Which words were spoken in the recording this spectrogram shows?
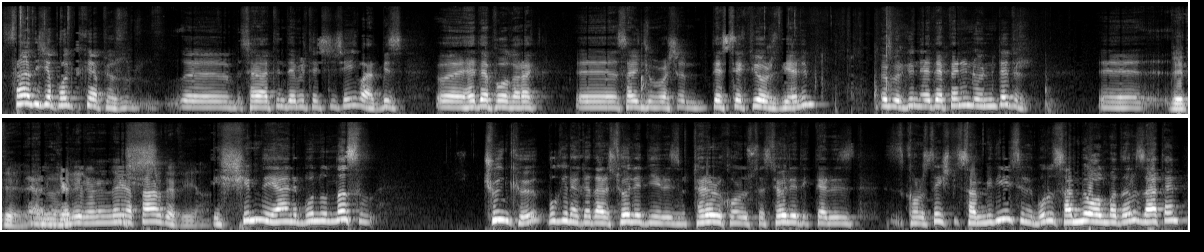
Sadece politika yapıyorsunuz. E, Selahattin Demirtaş'ın şeyi var. Biz e, HDP olarak e, Sayın Cumhurbaşkanı destekliyoruz diyelim. Öbür gün HDP'nin önündedir. E, dedi. Yani gelir önünde yatar dedi yani. e şimdi yani bunu nasıl çünkü bugüne kadar söylediğiniz terör konusunda söyledikleriniz konusunda hiçbir samimi değilsiniz. Bunun samimi olmadığını zaten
